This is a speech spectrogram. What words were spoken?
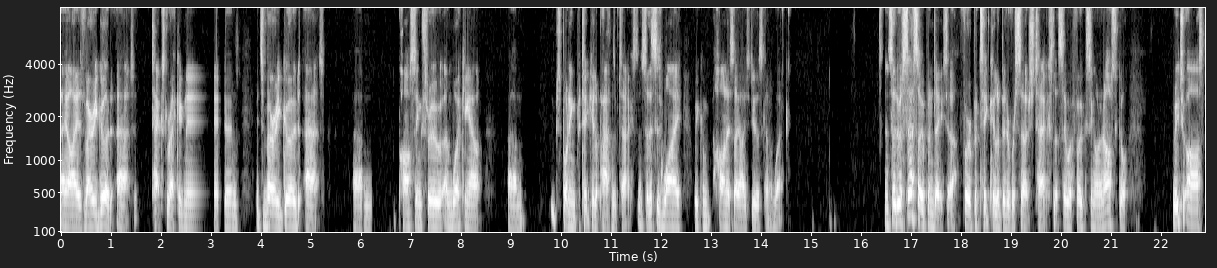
AI is very good at text recognition. It's very good at um, passing through and working out, um, spotting particular patterns of text. And so this is why we can harness AI to do this kind of work. And so to assess open data for a particular bit of research text, let's say we're focusing on an article, we need to ask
